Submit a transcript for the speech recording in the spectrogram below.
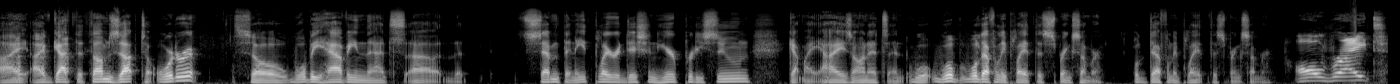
I I've got the thumbs up to order it. So we'll be having that uh, the seventh and eighth player edition here pretty soon. Got my eyes on it, and we'll we'll we'll definitely play it this spring summer. We'll definitely play it this spring summer. All right.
